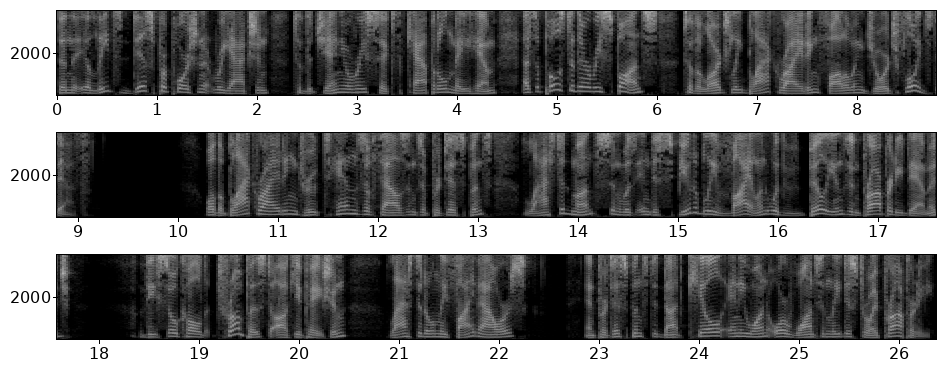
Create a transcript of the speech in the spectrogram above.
than the elite's disproportionate reaction to the January 6th Capitol mayhem as opposed to their response to the largely black rioting following George Floyd's death. While the black rioting drew tens of thousands of participants, lasted months, and was indisputably violent with billions in property damage, the so called Trumpist occupation lasted only five hours, and participants did not kill anyone or wantonly destroy property.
